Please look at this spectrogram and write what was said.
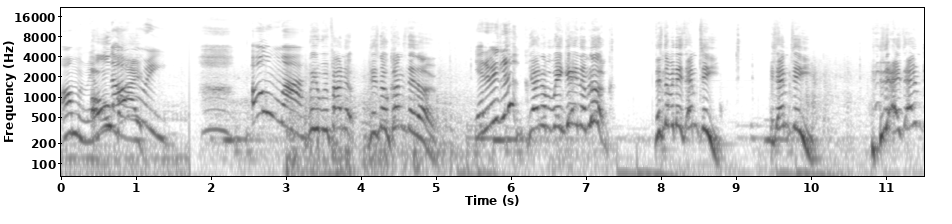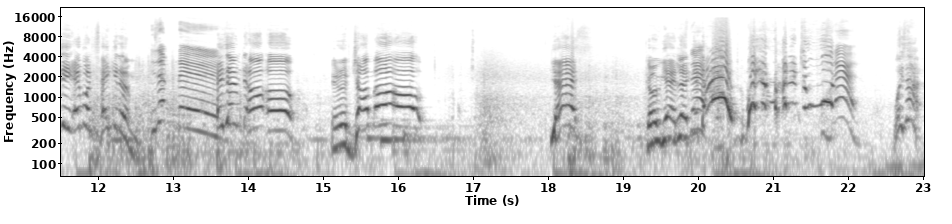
Armory. Oh the my- armory. oh my. We, we found it. There's no guns there though. Yeah, there is. Look. Yeah, no, but we ain't getting them. Look. There's nothing there. It's empty. It's empty. It's, it's empty. Everyone's taking them. He's empty. It's empty. Uh oh. You're gonna jump. Uh oh. Yes. Go. Yeah. Look. There. Ah! What are you running towards? there. What is that?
